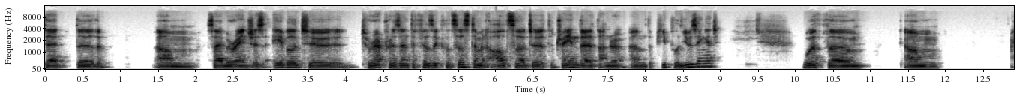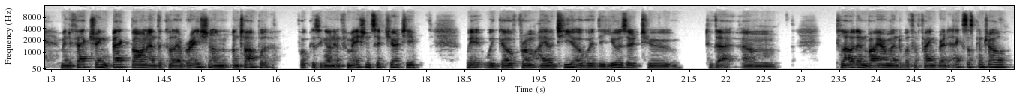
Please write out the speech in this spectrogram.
that the, the um, cyber range is able to to represent the physical system and also to, to train the the, under, um, the people using it. With the um, manufacturing backbone and the collaboration on, on top focusing on information security we, we go from IoT over the user to to the um, cloud environment with a fine-grained access control,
